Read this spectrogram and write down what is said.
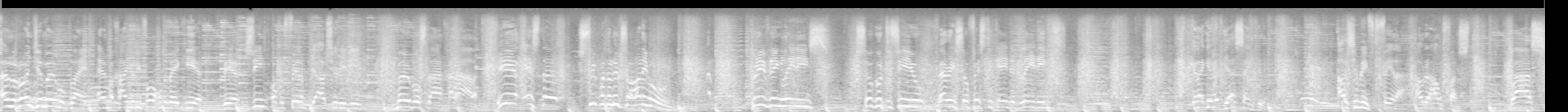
Een rondje meubelplein. En we gaan jullie volgende week hier weer zien op het filmpje als jullie die meubels daar gaan halen. Hier is de super deluxe honeymoon. Good evening, ladies. So good to see you. Very sophisticated ladies. Can I give it? Yes, thank you. Alsjeblieft, Vera, hou de hand vast. Klaas,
